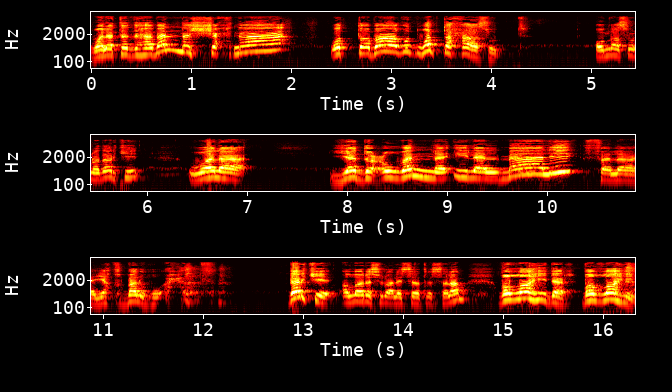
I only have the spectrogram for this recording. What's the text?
وَلَتَذْهَبَنَّ الشَّحْنَاءِ وَالتَّبَاغُدْ وَالتَّحَاسُدْ. Ondan sonra der ki وَلَا يَدْعُوَنَّ اِلَى الْمَالِ فَلَا يَقْبَلُهُ اَحَدٍ. Der ki Allah Resulü aleyhissalatü vesselam vallahi der vallahi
